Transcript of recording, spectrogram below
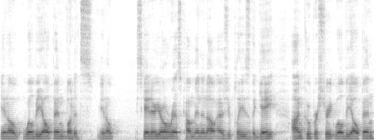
you know, will be open, but it's, you know, skate at your own risk, come in and out as you please. The gate on Cooper Street will be open.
